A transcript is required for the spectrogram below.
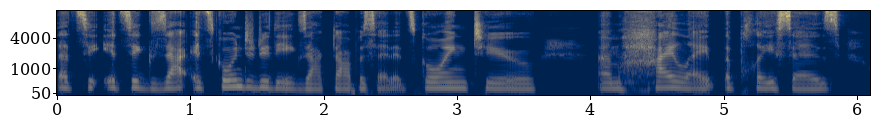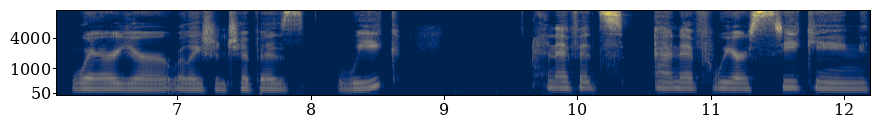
that's it's exact, it's going to do the exact opposite. It's going to um, highlight the places where your relationship is weak. And if it's, and if we are seeking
